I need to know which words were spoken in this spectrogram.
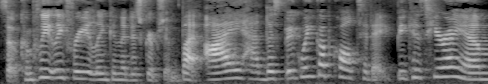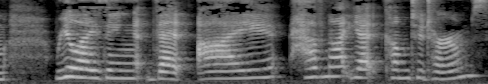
So completely free, link in the description. But I had this big wake up call today because here I am realizing that I have not yet come to terms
